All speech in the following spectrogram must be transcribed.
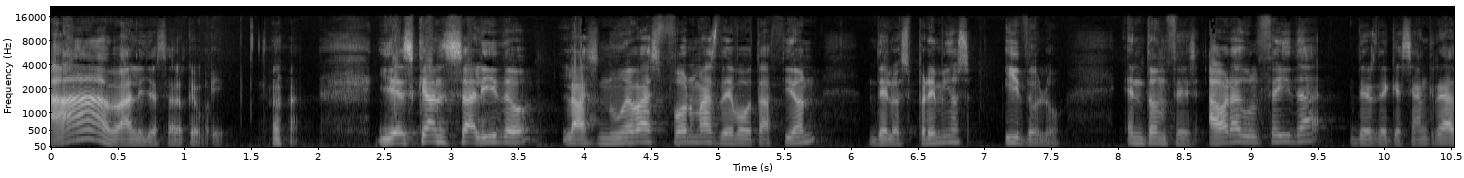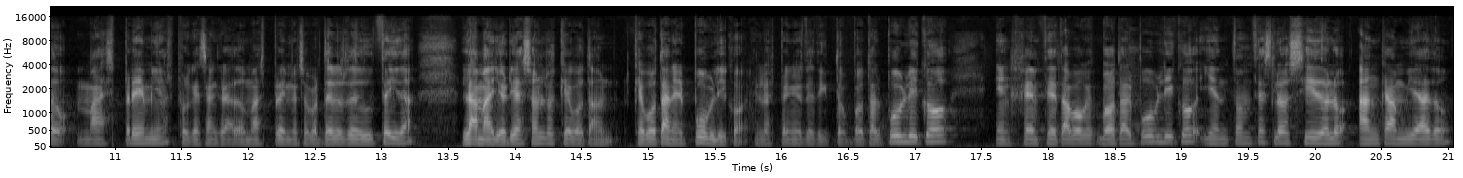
Ah, vale, ya sé lo que voy. y es que han salido las nuevas formas de votación de los premios ídolo. Entonces, ahora Dulceida, desde que se han creado más premios, porque se han creado más premios aparte de los de Dulceida, la mayoría son los que votan, que votan el público. En los premios de TikTok vota el público, en Gen Z vota el público, y entonces los ídolos han cambiado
